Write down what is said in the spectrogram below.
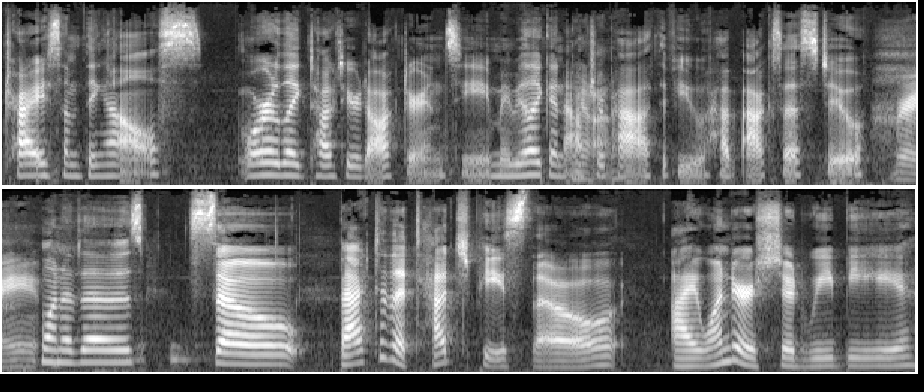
try something else or like talk to your doctor and see maybe like a naturopath if you have access to right. one of those. So back to the touch piece, though. I wonder, should we be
